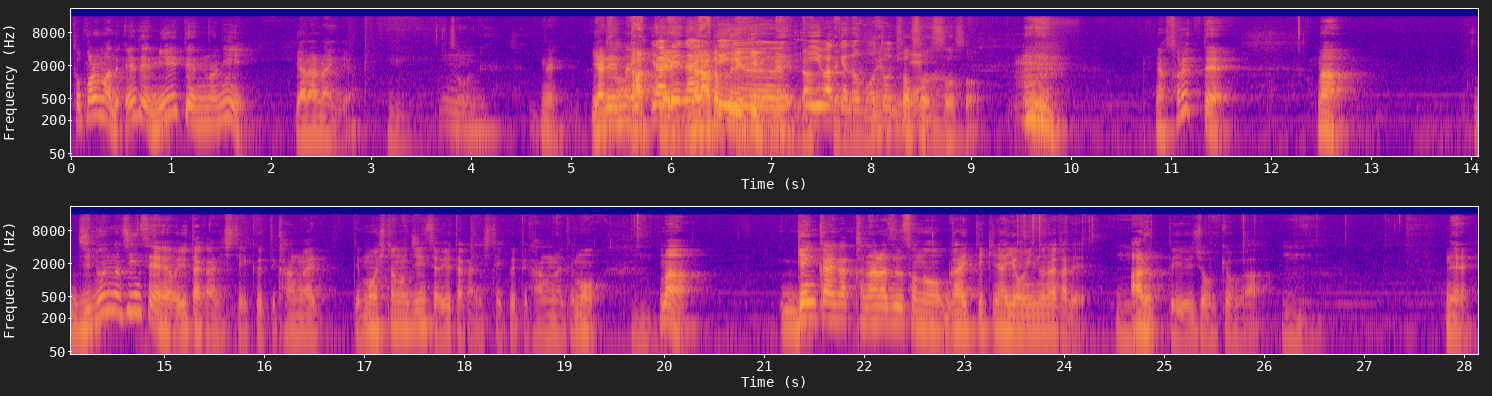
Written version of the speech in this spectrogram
ところまで絵で見えてんのにやらないんだよ。そうね。ね。やれないってやれないっていう言い訳のもとにね。そうそうそうそう。それってまあ自分の人生を豊かにしていくって考えても人の人生を豊かにしていくって考えても、うん、まあ限界が必ずその外的な要因の中であるっていう状況が、うん、ね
